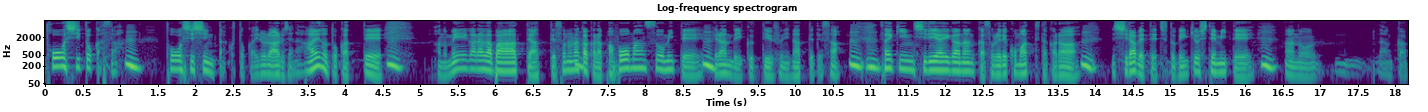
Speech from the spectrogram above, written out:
投資とかさ、うん投資信託とかいろいろあるじゃない？ああいうのとかってうん。あの銘柄がバーってあってその中からパフォーマンスを見てうん。選んでいくっていう風になっててさ、うんうん。最近知り合いがなんかそれで困ってたから、うん。調べてちょっと勉強してみてうん。あのなんか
